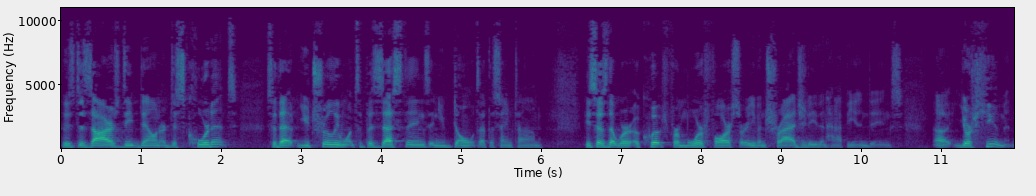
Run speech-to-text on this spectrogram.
Whose desires deep down are discordant so that you truly want to possess things and you don't at the same time. He says that we're equipped for more farce or even tragedy than happy endings. Uh, you're human.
